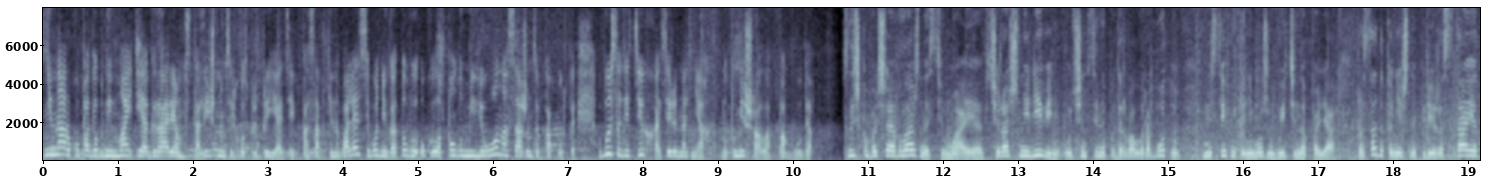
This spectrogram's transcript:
Не на руку подобный май и аграриям в столичном сельхозпредприятии. К посадке на поля сегодня готовы около полумиллиона саженцев капусты. Высадить их хотели на днях, но помешала погода. Слишком большая влажность в мае. Вчерашний ливень очень сильно подорвал работу. Мы с техникой не можем выйти на поля. Рассада, конечно, перерастает,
